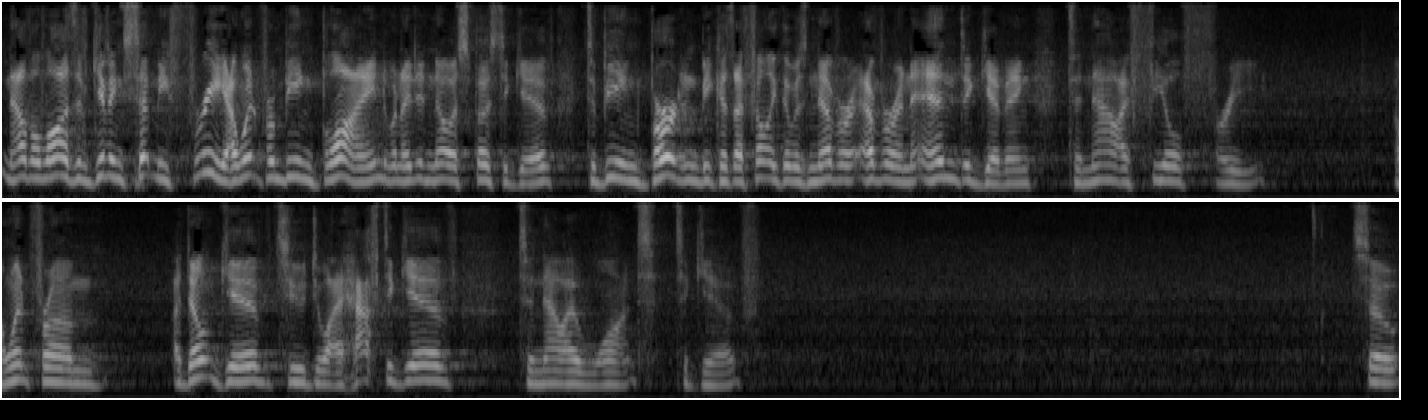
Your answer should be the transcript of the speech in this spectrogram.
now the laws of giving set me free. I went from being blind when I didn't know I was supposed to give to being burdened because I felt like there was never, ever an end to giving to now I feel free. I went from I don't give to do I have to give to now I want to give. So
